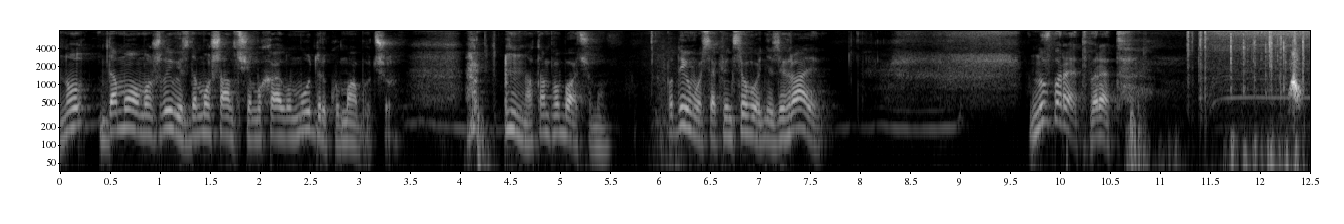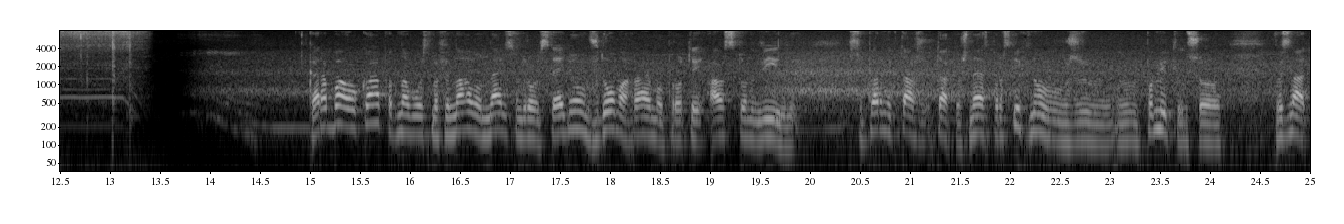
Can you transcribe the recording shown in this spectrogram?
Ну, дамо можливість, дамо шанс ще Михайлу Мудрику, мабуть, що. А там побачимо. Подивимося, як він сьогодні зіграє. Ну, вперед, вперед. Карабао Кап, 1-8 фіналу, Нельсон Роуд Стедіум. Вдома граємо проти Астон Вілли. Суперник також не з простих. Ну, е, помітили, що ви знаєте,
